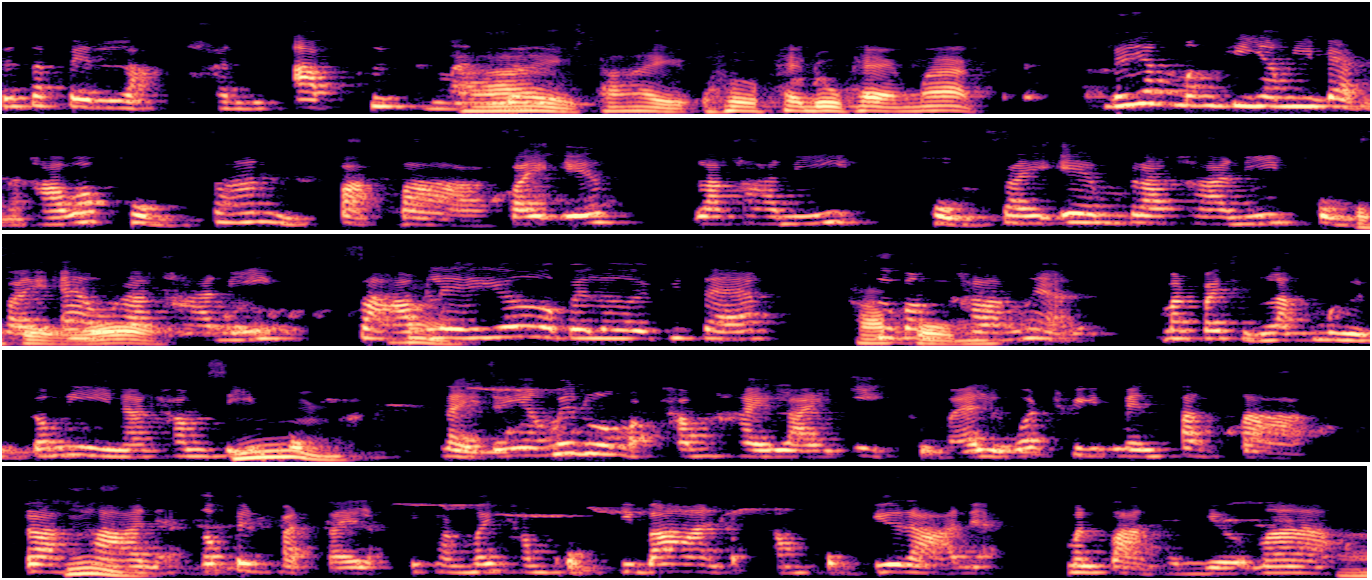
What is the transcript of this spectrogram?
ก็จะเป็นหลักพันอัพขึ้นทั้งนั้นใช่เลยใช่เออแพงดูแพงมาก แล้วยังบางทียังมีแบบนะคะ ว่าผมสั้นปากบ่าไซส์ S ราคานี้ผมไซส์ M ราคานี้ ผมไซส์โอ้ L โหราคานี้สามอ่า layer ไปเลยพี่แจ๊คครับคือบาผงมครั้งเนี่ยมันไปถึงหลักหมื่นก็มีนะทำสีผมอะไหนจะยังไม่รวมแบบทำไฮไลท์อีกถูกไหมหรือว่าทรีทเมนต์ต่างๆ ราคาเนี่ยก็เป็นปัจจัยหลักที่ทำให้ทำผมที่บ้านกับทำผมที่ร้านเนี่ย มันต่างกันเยอะมากอ่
